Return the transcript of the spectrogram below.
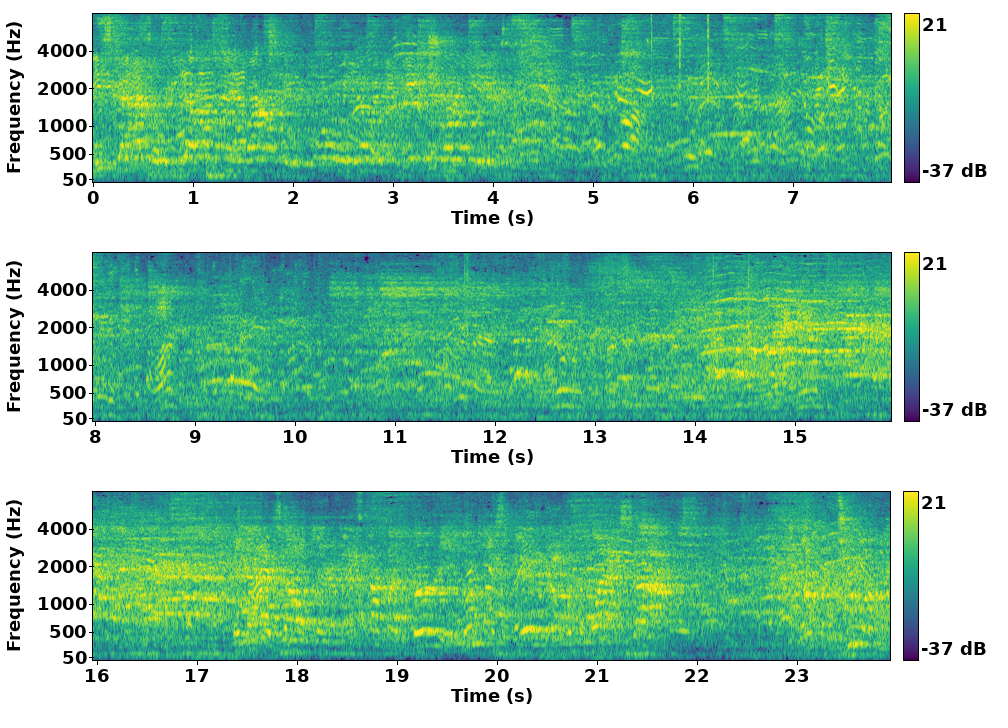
These guys will be up playing varsity before we know it in eight short years. The guys out there, that's number 30, Lucas Vega with the black socks. Number two on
